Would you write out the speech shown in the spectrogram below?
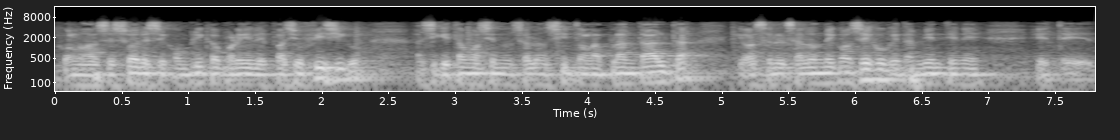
con los asesores se complica por ahí el espacio físico, así que estamos haciendo un saloncito en la planta alta que va a ser el salón de consejo que también tiene este,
